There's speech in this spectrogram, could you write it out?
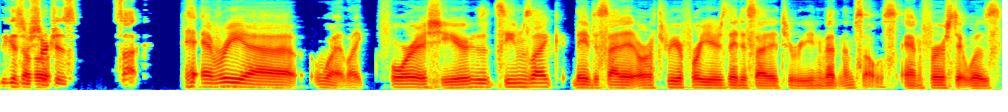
because their searches suck. every uh what like four-ish years it seems like they've decided or three or four years they decided to reinvent themselves and first it was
